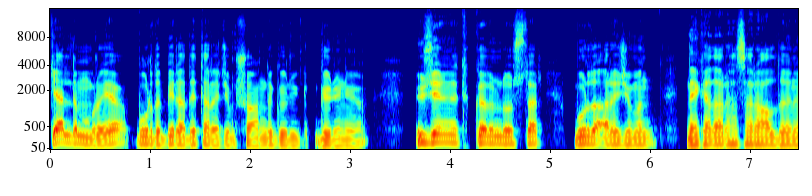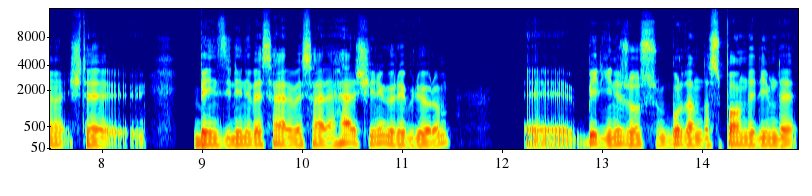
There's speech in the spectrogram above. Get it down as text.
geldim buraya. Burada bir adet aracım şu anda görü- görünüyor. Üzerine tıkladım dostlar. Burada aracımın ne kadar hasar aldığını, işte e, benzinini vesaire vesaire her şeyini görebiliyorum. Ee, bilginiz olsun. Buradan da spawn dediğimde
